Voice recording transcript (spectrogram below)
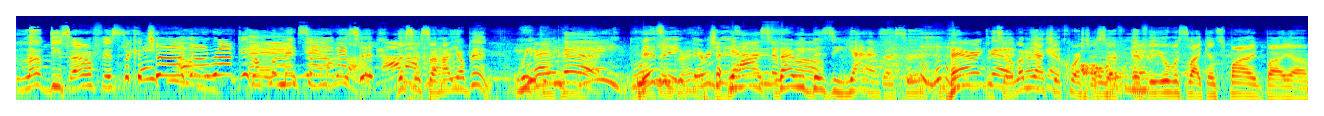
love these outfits. Look at y'all. Y'all rocking. Compliments of Yeah, Lala. Listen, listen, so how y'all been? We Very good. busy, very busy. Yes, very busy. Yes. That's it? Very good. So let me very ask you a good. question. So if, if you was like inspired by, um,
